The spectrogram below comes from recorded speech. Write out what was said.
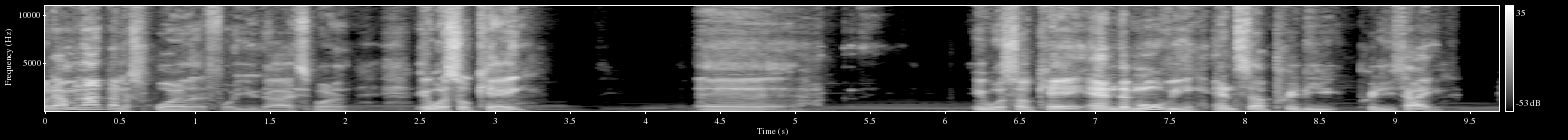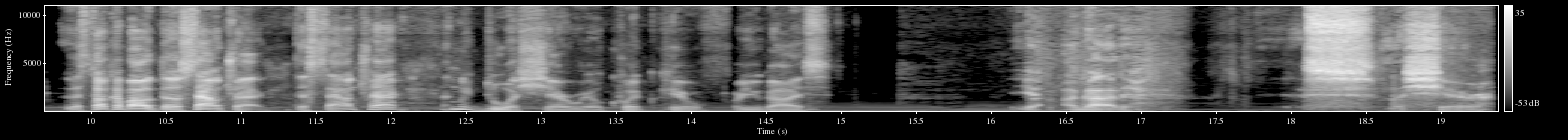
but I'm not gonna spoil it for you guys. But it was okay. Uh, it was okay, and the movie ends up pretty pretty tight let's talk about the soundtrack. The soundtrack. Let me do a share real quick here for you guys. Yeah, I got it. Let's, share.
